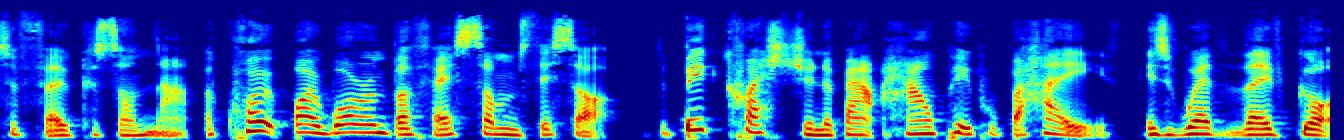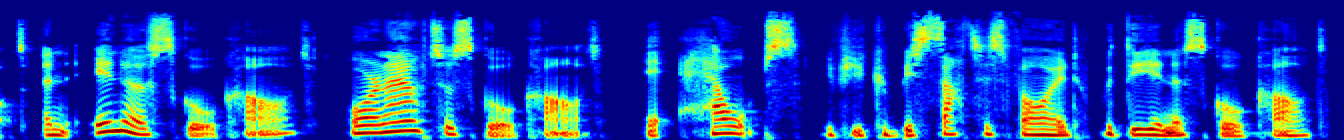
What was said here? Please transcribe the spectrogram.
to focus on that. A quote by Warren Buffett sums this up. The big question about how people behave is whether they've got an inner scorecard or an outer scorecard. It helps if you can be satisfied with the inner scorecard.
